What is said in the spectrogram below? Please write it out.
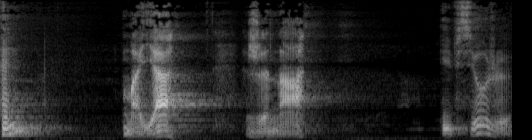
Моя жена. И все же,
